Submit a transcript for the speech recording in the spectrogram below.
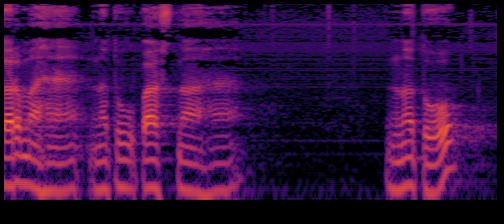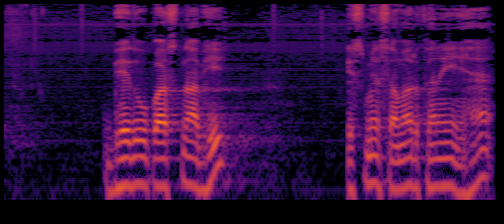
कर्म है, न तो उपासना है, न तो भेदोपासना भी इसमें समर्थ नहीं है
